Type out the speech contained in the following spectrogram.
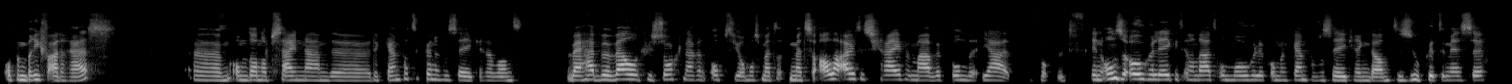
op een briefadres. Um, om dan op zijn naam de, de camper te kunnen verzekeren. Want wij hebben wel gezocht naar een optie om ons met, met z'n allen uit te schrijven. Maar we konden, ja, in onze ogen leek het inderdaad onmogelijk om een camperverzekering dan te zoeken. Tenminste,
